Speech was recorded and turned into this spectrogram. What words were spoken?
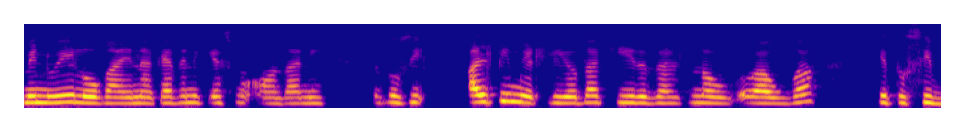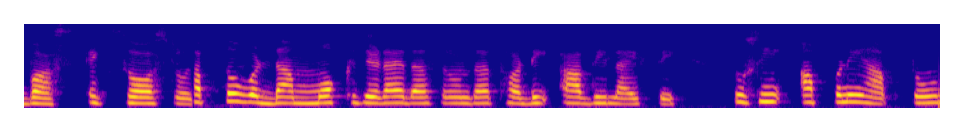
ਮੈਨੂੰ ਇਹ ਲੋਕ ਆਏ ਨਾ ਕਹਿੰਦੇ ਨੇ ਕਿ ਇਸ ਨੂੰ ਆਉਂਦਾ ਨਹੀਂ। ਤੇ ਤੁਸੀਂ ਅਲਟੀਮੇਟਲੀ ਉਹਦਾ ਕੀ ਰਿਜ਼ਲਟ ਆਊਗਾ? ਕਿ ਤੁਸੀਂ ਬਸ ਐਗਜ਼ੌਸਟ ਹੋ ਸਭ ਤੋਂ ਵੱਡਾ ਮੁੱਖ ਜਿਹੜਾ ਇਹਦਾ ਅਸਰ ਹੁੰਦਾ ਤੁਹਾਡੀ ਆਪਦੀ ਲਾਈਫ ਤੇ, ਤੁਸੀਂ ਆਪਣੇ ਆਪ ਤੋਂ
